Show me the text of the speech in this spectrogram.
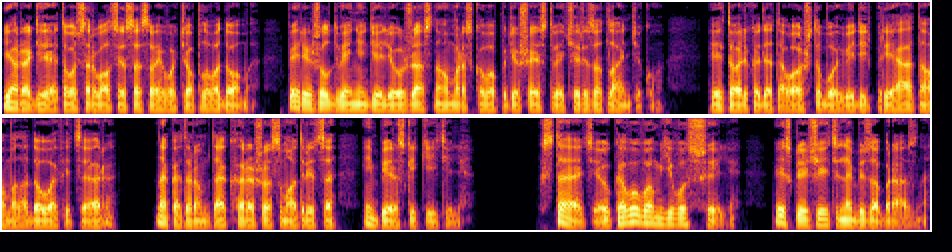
Я ради этого сорвался со своего теплого дома, пережил две недели ужасного морского путешествия через Атлантику, и только для того, чтобы увидеть приятного молодого офицера, на котором так хорошо смотрится имперский китель. Кстати, у кого вам его сшили? Исключительно безобразно.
